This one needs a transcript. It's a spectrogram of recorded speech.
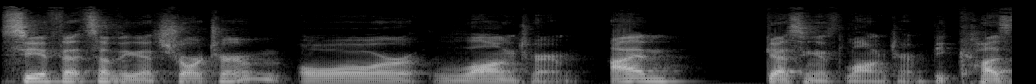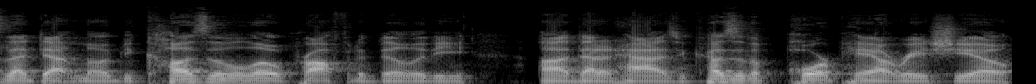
see if that's something that's short term or long term. I'm guessing it's long term because of that debt load, because of the low profitability uh, that it has, because of the poor payout ratio.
